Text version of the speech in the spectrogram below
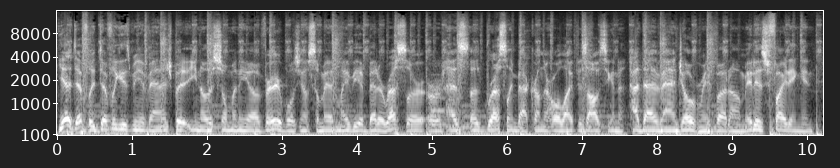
Yeah, definitely, definitely gives me an advantage. But you know, there's so many uh, variables. You know, somebody that might be a better wrestler or has a wrestling background their whole life is obviously gonna have that advantage over me. But um, it is fighting, and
